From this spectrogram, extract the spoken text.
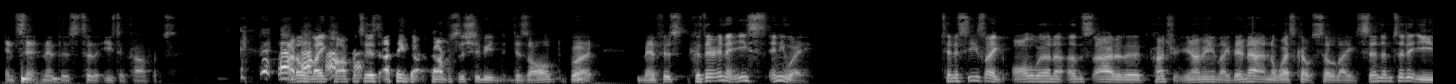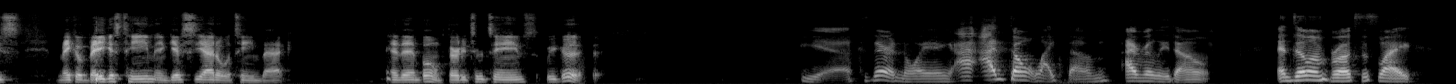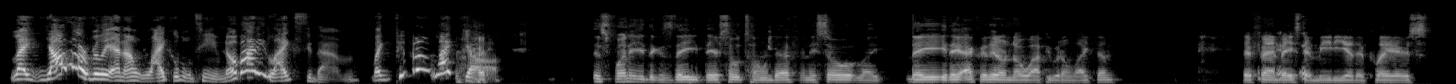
and sent Memphis to the Eastern Conference. I don't like conferences. I think the conferences should be dissolved, but Memphis because they're in the East anyway. Tennessee's like all the way on the other side of the country. You know what I mean? Like they're not on the West Coast, so like send them to the East, make a Vegas team, and give Seattle a team back, and then boom, thirty-two teams, we good. Yeah, because they're annoying. I, I don't like them. I really don't. And Dillon Brooks is like, like y'all are really an unlikable team. Nobody likes them. Like people don't like y'all. It's funny because they they're so tone deaf and they so like they they act like they don't know why people don't like them. Their fan base, their media, their players.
